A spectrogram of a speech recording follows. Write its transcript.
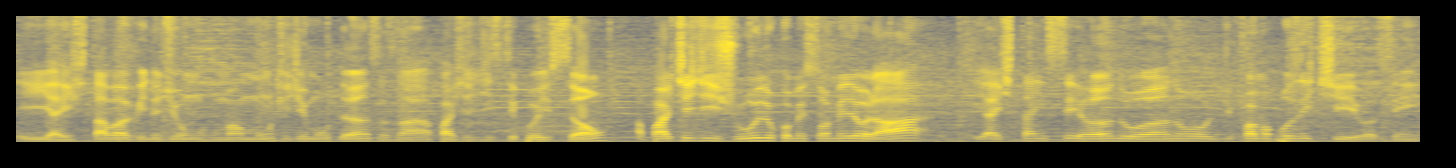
E a gente estava vindo de um uma monte de mudanças na parte de distribuição. A partir de julho começou a melhorar e a gente está encerrando o ano de forma positiva, assim.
